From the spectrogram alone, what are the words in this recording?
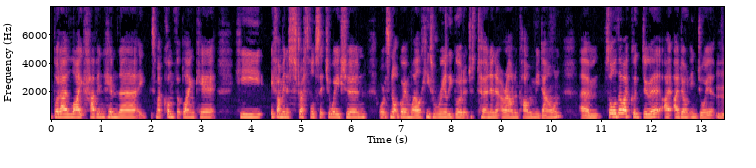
but I like having him there. It's my comfort blanket. He, if I'm in a stressful situation or it's not going well, he's really good at just turning it around and calming me down. Um, so although I could do it, I, I don't enjoy it. Mm-hmm.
